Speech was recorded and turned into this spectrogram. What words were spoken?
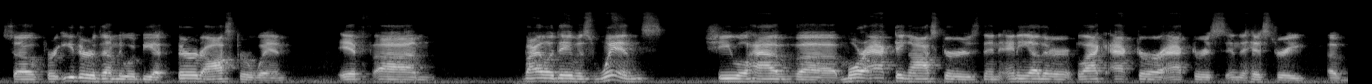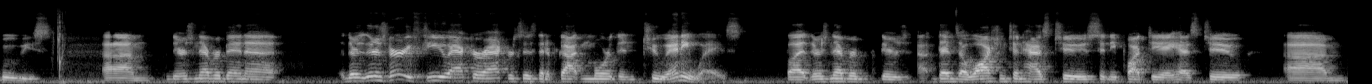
So for either of them, it would be a third Oscar win. If um, Viola Davis wins, she will have uh, more acting Oscars than any other black actor or actress in the history of movies. Um, there's never been a there, there's very few actor or actresses that have gotten more than two, anyways. But there's never there's uh, Denzel Washington has two, Sidney Poitier has two, um,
